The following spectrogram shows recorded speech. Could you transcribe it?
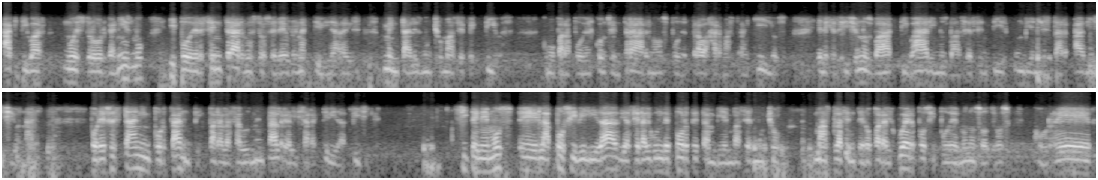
activar nuestro organismo y poder centrar nuestro cerebro en actividades mentales mucho más efectivas como para poder concentrarnos, poder trabajar más tranquilos. El ejercicio nos va a activar y nos va a hacer sentir un bienestar adicional. Por eso es tan importante para la salud mental realizar actividad física. Si tenemos eh, la posibilidad de hacer algún deporte, también va a ser mucho más placentero para el cuerpo. Si podemos nosotros correr,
